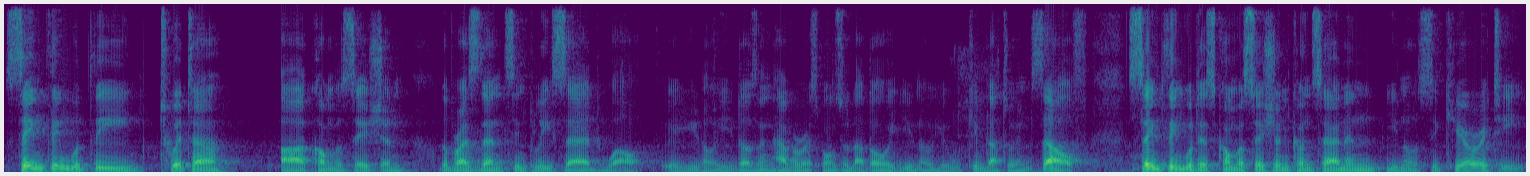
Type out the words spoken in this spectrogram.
Same thing with the Twitter uh, conversation. The president simply said, well, you know, he doesn't have a response to that or, you know, he will keep that to himself. Same thing with his conversation concerning, you know, security.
